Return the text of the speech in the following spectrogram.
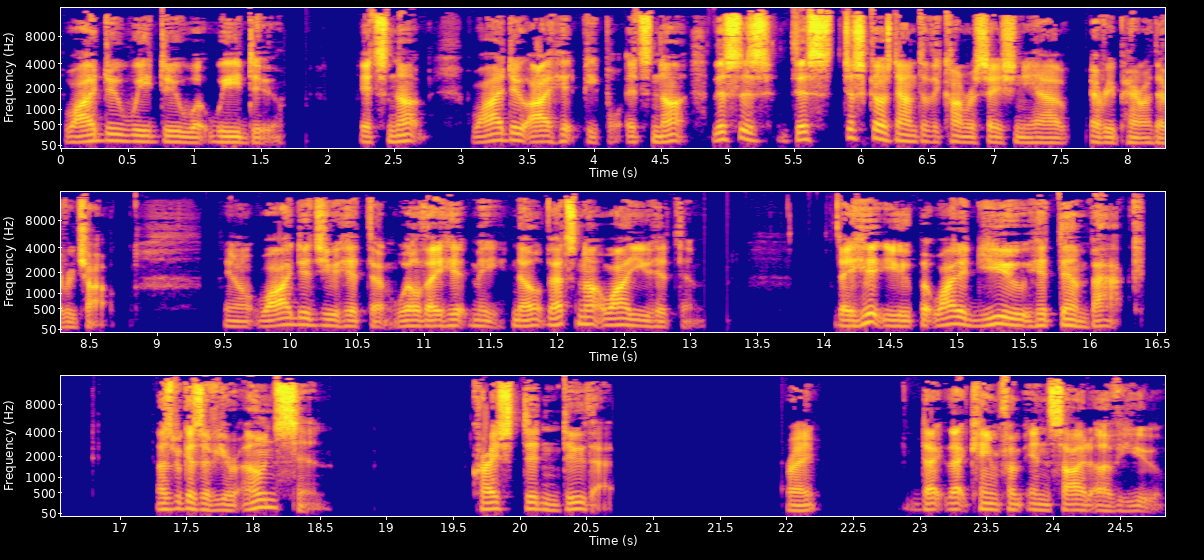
Why do we do what we do? It's not. Why do I hit people? It's not. This is this just goes down to the conversation you have every parent with every child. You know, why did you hit them? Well, they hit me. No, that's not why you hit them. They hit you, but why did you hit them back? That's because of your own sin. Christ didn't do that. Right? That that came from inside of you.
